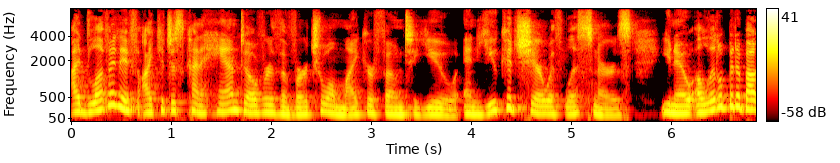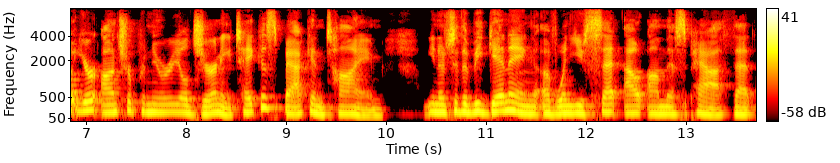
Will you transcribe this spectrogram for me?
I'd love it if I could just kind of hand over the virtual microphone to you and you could share with listeners, you know, a little bit about your entrepreneurial journey. Take us back in time, you know, to the beginning of when you set out on this path that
